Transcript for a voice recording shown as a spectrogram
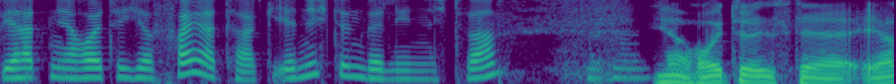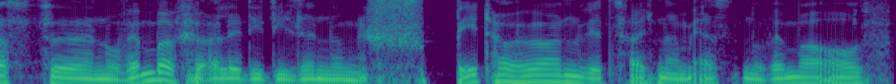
Wir hatten ja heute hier Feiertag. Ihr nicht in Berlin, nicht wahr? Mhm. Ja, heute ist der 1. November für alle, die die Sendung später hören. Wir zeichnen am 1. November auf.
